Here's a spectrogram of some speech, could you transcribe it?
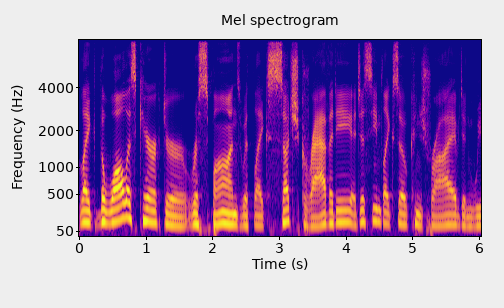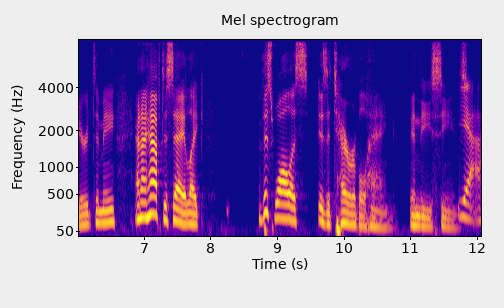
like the Wallace character responds with like such gravity. It just seemed like so contrived and weird to me. And I have to say, like this Wallace is a terrible hang in these scenes. Yeah.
